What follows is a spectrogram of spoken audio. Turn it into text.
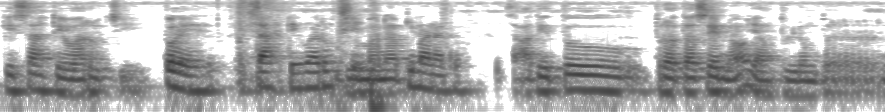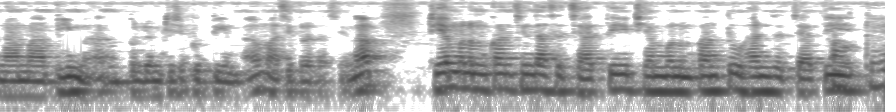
kisah Dewa Ruci Wih, kisah Dewa Ruci Gimana? gimana tuh? Saat itu Bratasena yang belum bernama Bima, belum disebut Bima, masih Bratasena, dia menemukan cinta sejati, dia menemukan Tuhan sejati, oke.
